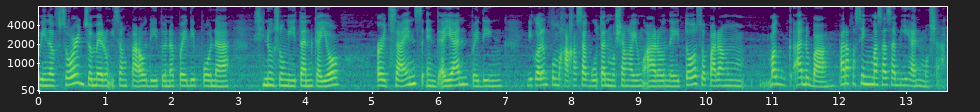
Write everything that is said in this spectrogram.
Queen of Swords. So, merong isang tao dito na pwede po na sinusungitan kayo earth signs and ayan, pwedeng hindi ko alam kung makakasagutan mo siya ngayong araw na ito. So parang mag ano ba, para kasing masasabihan mo siya.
